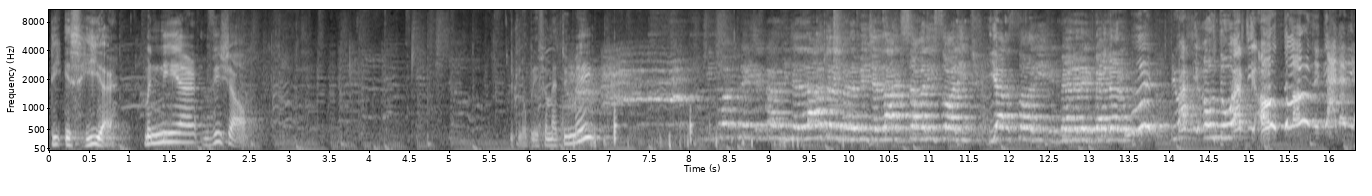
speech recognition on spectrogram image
die is hier. Meneer Vijal. Ik loop even met u mee. Ik ben een beetje ik ben een beetje laat. Sorry, sorry. Ja, sorry. Ik ben er, ik ben er. Die was die auto, waar is die auto? Ik ga naar die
